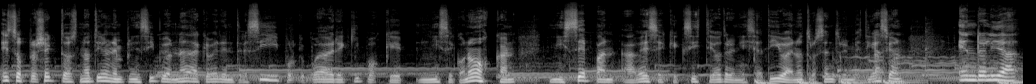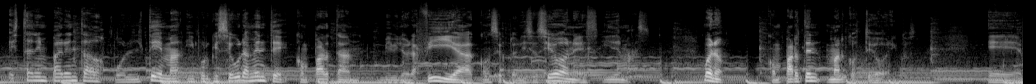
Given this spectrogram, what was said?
esos proyectos no tienen en principio nada que ver entre sí, porque puede haber equipos que ni se conozcan, ni sepan a veces que existe otra iniciativa en otro centro de investigación, en realidad están emparentados por el tema y porque seguramente compartan bibliografía, conceptualizaciones y demás. Bueno, comparten marcos teóricos. Eh,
